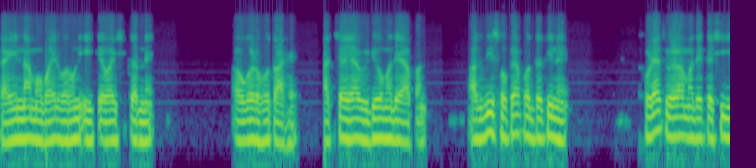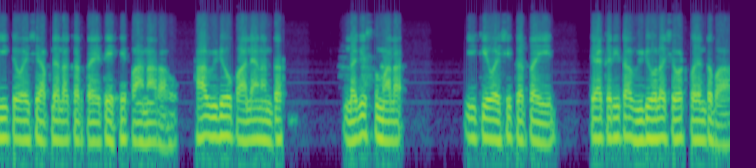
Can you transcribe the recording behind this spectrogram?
काहींना मोबाईलवरून ई के वाय सी करणे अवघड होत आहे. आजच्या या व्हिडिओमध्ये आपण अगदी सोप्या पद्धतीने थोड्याच वेळामध्ये कशी ई के वाय सी आपल्याला करता येते हे पाहणार आहोत. हा व्हिडिओ पाहिल्यानंतर लगेच तुम्हाला ई के वाय सी करता येईल. त्याकरिता व्हिडिओला शेवटपर्यंत पहा.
